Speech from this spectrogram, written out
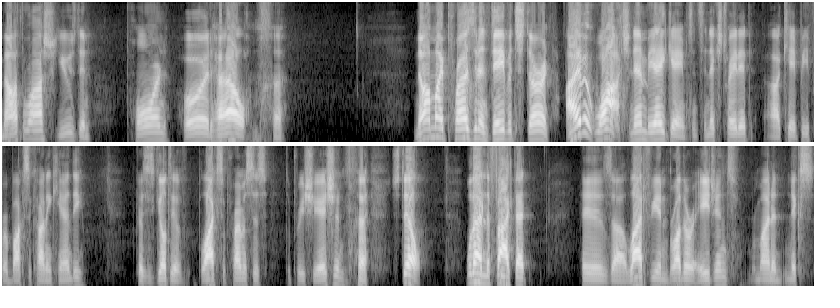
mouthwash used in porn hood hell. Not my president, David Stern. I haven't watched an NBA game since the Knicks traded uh, KP for a box of cotton candy because he's guilty of black supremacist depreciation. Still, well, that and the fact that his uh, Latvian brother agent reminded Knicks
